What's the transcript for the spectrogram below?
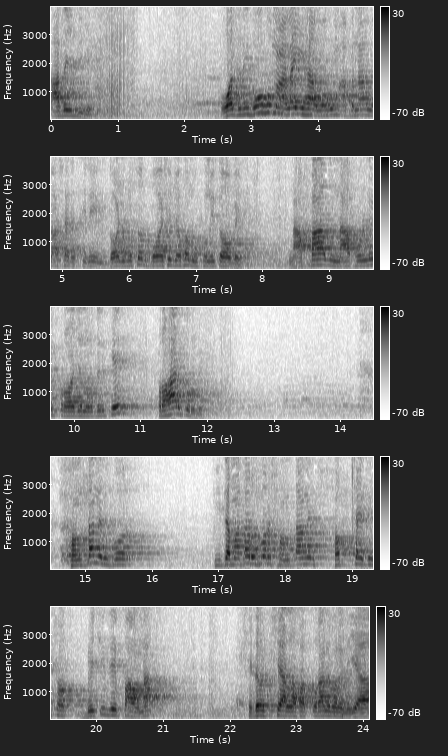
আদেশ দিবে। ওয়াজরিবুহুম আলাইহা আবনা সিনিন। দশ বছর বয়সে যখন উপনীত হবে নামাজ না পড়লে প্রয়োজন ওদেরকে প্রহার করবে। সন্তানের উপর, পিতামাতার উপর সন্তানের সবচাইতে বেশি যে পাওনা, সেটা হচ্ছে আল্লাপাক কোরআনে বলেন, ইয়া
